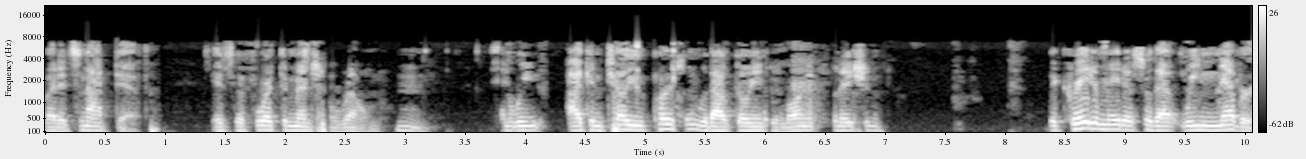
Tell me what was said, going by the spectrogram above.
but it's not death. It's the fourth dimensional realm. Hmm. And we I can tell you personally without going into a long explanation, the creator made us so that we never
